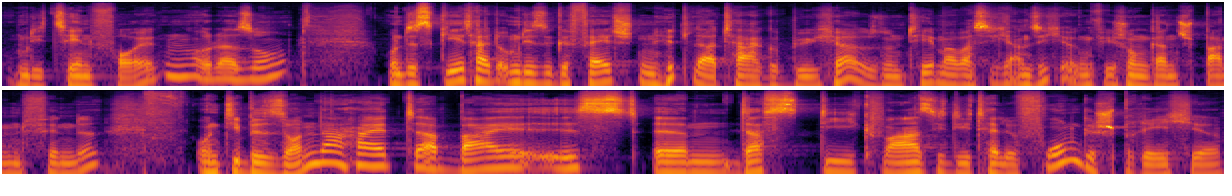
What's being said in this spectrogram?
um die zehn Folgen oder so. Und es geht halt um diese gefälschten Hitler-Tagebücher, also so ein Thema, was ich an sich irgendwie schon ganz spannend finde. Und die Besonderheit dabei ist, ähm, dass die quasi die Telefongespräche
